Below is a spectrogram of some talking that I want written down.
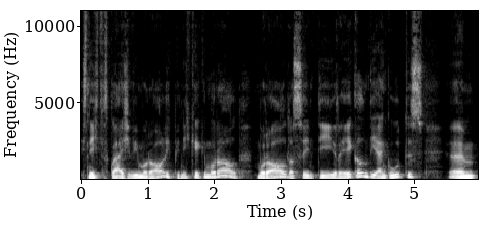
ist nicht das gleiche wie Moral. Ich bin nicht gegen Moral. Moral, das sind die Regeln, die ein gutes ähm,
